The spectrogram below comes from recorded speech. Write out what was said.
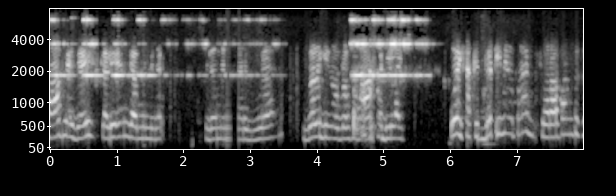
Maaf ya guys kalian nggak mendengar nggak mendengar gue gue lagi ngobrol sama Alfa di live. Woi sakit banget ini apaan? Suara apaan tuh?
